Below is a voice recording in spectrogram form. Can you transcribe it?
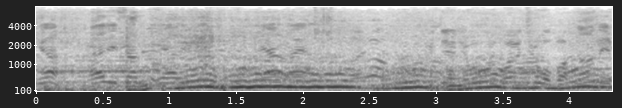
Regarde, la descente, regarde. Regarde, regarde. Non, mais.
